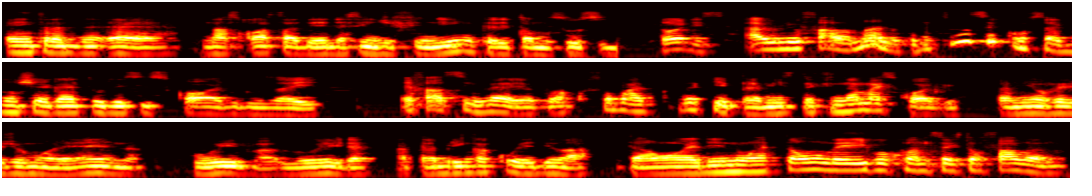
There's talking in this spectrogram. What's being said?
entra é, nas costas dele, assim, de fininho, que ele toma os suscitores, aí o Neil fala, mano, como que você consegue enxergar todos esses códigos aí? Ele fala assim, velho, eu tô acostumado com isso daqui, pra mim isso daqui não é mais código. Pra mim eu vejo morena, ruiva, loira, até brinca com ele lá. Então ele não é tão leigo quando vocês estão falando.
